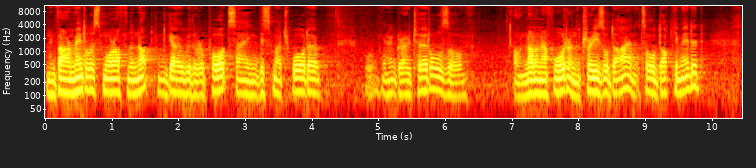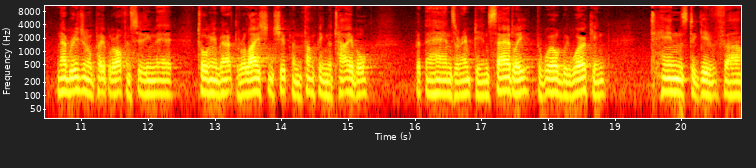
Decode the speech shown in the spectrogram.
An environmentalist, more often than not, can go with a report saying this much water will you know, grow turtles or, or not enough water and the trees will die, and it's all documented. And Aboriginal people are often sitting there talking about the relationship and thumping the table but their hands are empty. And sadly, the world we work in tends to give uh,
